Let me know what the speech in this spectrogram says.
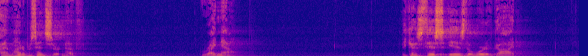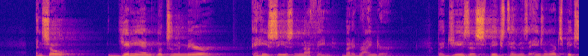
I'm 100% certain of right now. Because this is the Word of God. And so Gideon looks in the mirror and he sees nothing but a grinder. But Jesus speaks to him as the angel of the Lord speaks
